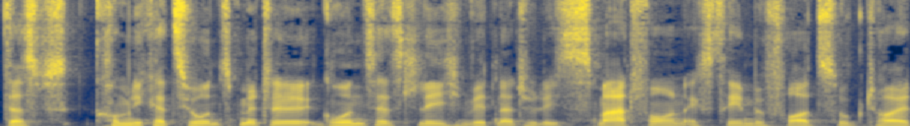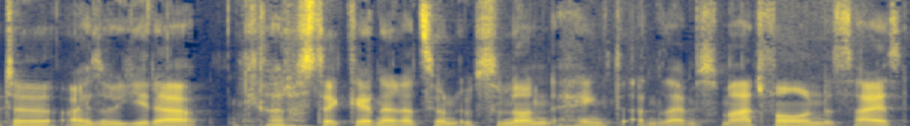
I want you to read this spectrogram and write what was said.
das Kommunikationsmittel. Grundsätzlich wird natürlich das Smartphone extrem bevorzugt heute. Also jeder, gerade aus der Generation Y, hängt an seinem Smartphone. Das heißt,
